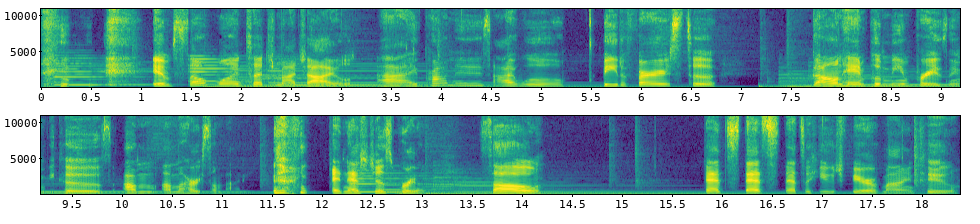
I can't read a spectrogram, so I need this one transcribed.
if someone touch my child, I promise I will be the first to go ahead and put me in prison because I'm I'm gonna hurt somebody. and that's just real. So that's that's that's a huge fear of mine too.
